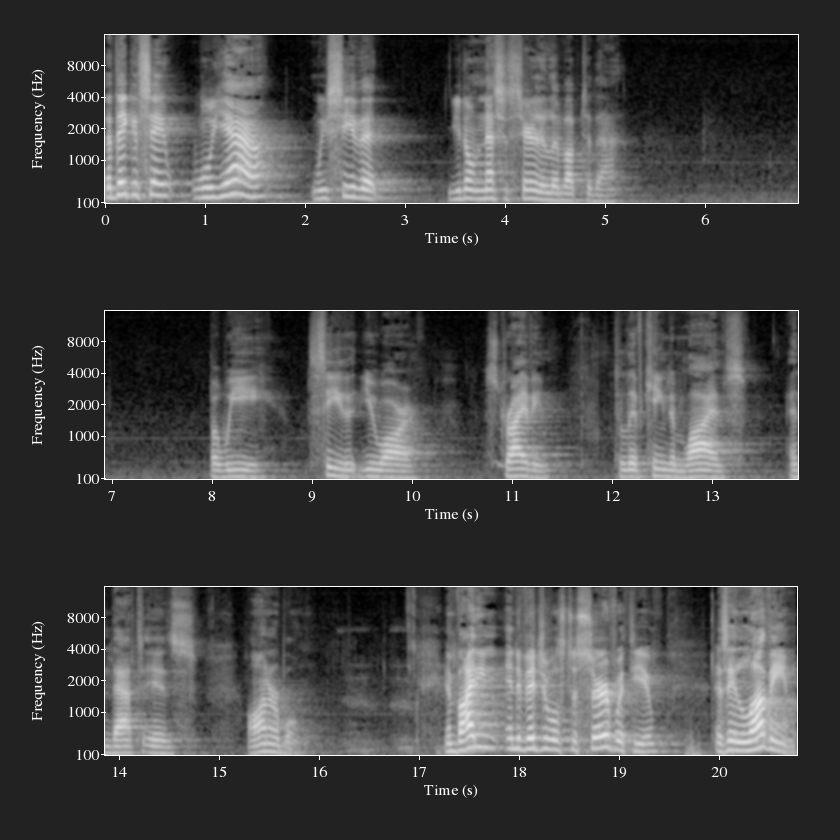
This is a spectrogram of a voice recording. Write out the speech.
that they can say, well, yeah, we see that you don't necessarily live up to that. But we see that you are striving to live kingdom lives, and that is honorable. Inviting individuals to serve with you is a loving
